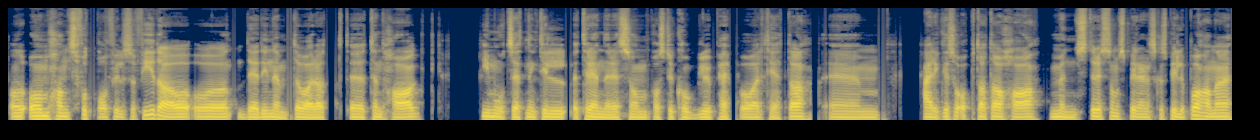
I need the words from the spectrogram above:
og, om hans fotballfilosofi, da, og, og, det de nevnte var at uh, Ten Hag, i motsetning til trenere som Poster Coglu, Pep og Arteta, um, er ikke så opptatt av å ha mønstre som spillerne skal spille på. Han er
